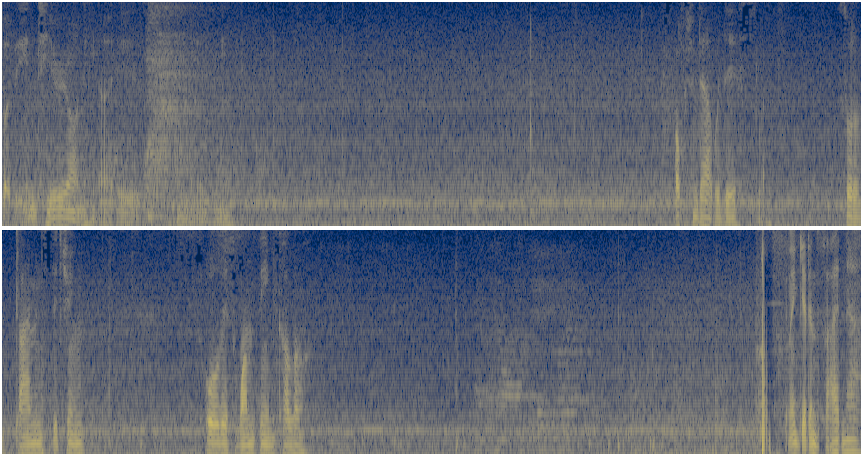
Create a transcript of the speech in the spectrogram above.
But the interior on here is amazing. It's optioned out with this, like sort of diamond stitching. It's all this one theme color. Gonna get inside now.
